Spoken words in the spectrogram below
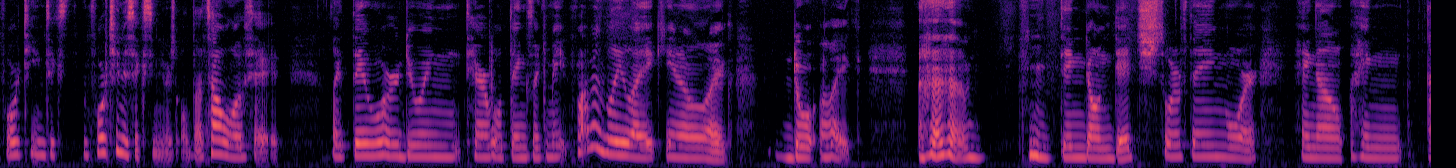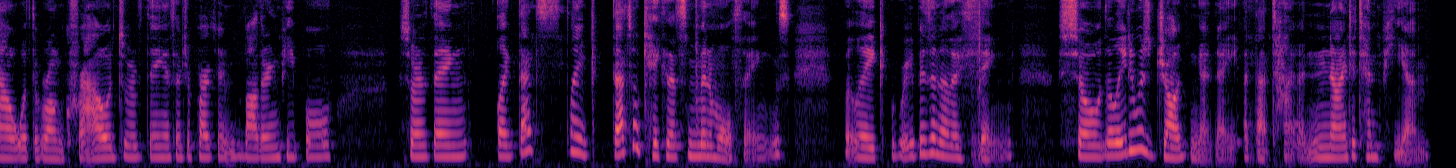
14, 16, 14 to 16 years old. That's how I will say it. Like they were doing terrible things, like may, probably like you know like door like ding dong ditch sort of thing, or hang out hang out with the wrong crowd sort of thing in Central Park and bothering people, sort of thing. Like that's like that's okay because that's minimal things, but like rape is another thing. So the lady was jogging at night at that time at nine to ten p.m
